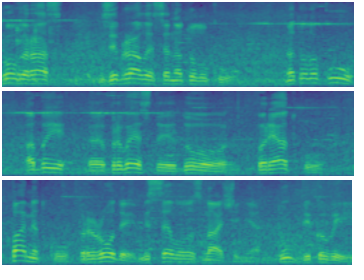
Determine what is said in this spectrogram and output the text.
Черговий раз зібралися на толоку. На толоку, аби е, привести до порядку пам'ятку природи місцевого значення, дуб віковий.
